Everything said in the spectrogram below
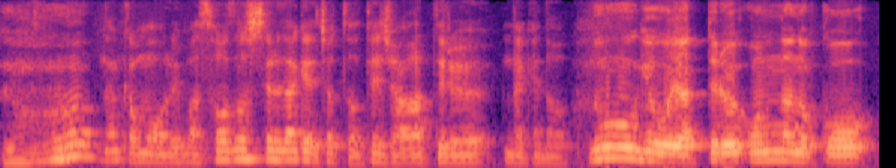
ななんかもう俺今想像してるだけでちょっとテンション上がってるんだけど。農業をやってる女の子を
